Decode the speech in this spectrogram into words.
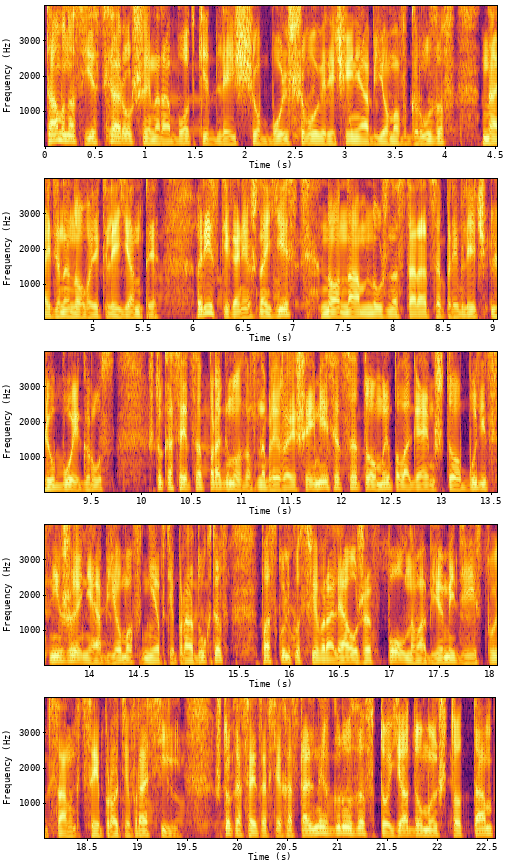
Там у нас есть хорошие наработки для еще большего увеличения объемов грузов, найдены новые клиенты. Риски, конечно, есть, но нам нужно стараться привлечь любой груз. Что касается прогнозов на ближайшие месяцы, то мы полагаем, что будет снижение объемов нефтепродуктов, поскольку с февраля уже в полном объеме действуют санкции против России. Что касается всех остальных грузов, то я думаю, что там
